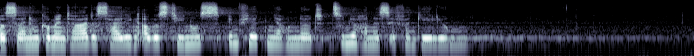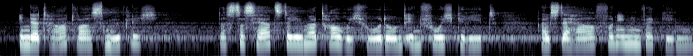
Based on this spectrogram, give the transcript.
Aus seinem Kommentar des heiligen Augustinus im vierten Jahrhundert zum Johannesevangelium. In der Tat war es möglich, dass das Herz der Jünger traurig wurde und in Furcht geriet, als der Herr von ihnen wegging,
